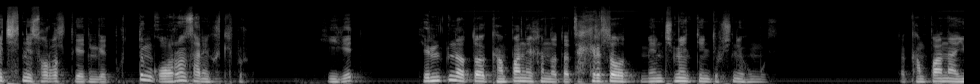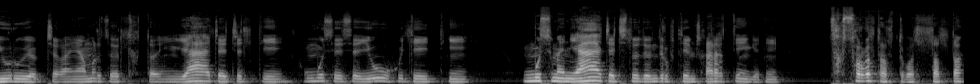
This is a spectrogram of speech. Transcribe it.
ажилтны сургалт гэдэг ингээд бүтэн 3 сарын хөтөлбөр хийгээд Тэрэнд нь одоо компанийн нь одоо захирлууд, менежментийн төвчний хүмүүс одоо компани юу руу явж байгаа, ямар зорилготой, яаж ажилдгийг, хүмүүсээсээ юу хүлээдгийг, хүмүүс маань яаж ажлууд өндөр бүтээмж гаргадгийг ингээд ийм цогц сургалт ордог боллоо л доо.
